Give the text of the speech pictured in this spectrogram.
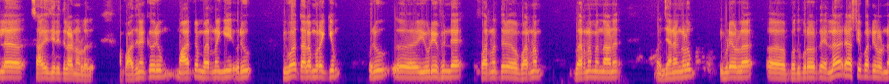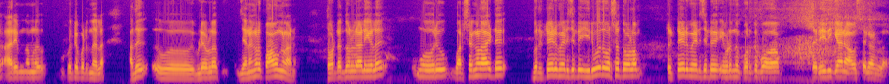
ഇല്ല സാഹചര്യത്തിലാണുള്ളത്. അപ്പോൾ അതിനൊക്കെ ഒരു മാറ്റം വരണമെങ്കിൽ ഒരു യുവതലമുറയ്ക്കും ഒരു യു ഡി എഫിന്റെ ഭരണത്തിൽ ഭരണം വരണമെന്നാണ് ജനങ്ങളും ഇവിടെയുള്ള പൊതുപ്രവർത്തകർ എല്ലാ രാഷ്ട്രീയ പാർട്ടികളുണ്ട്. ആരെയും നമ്മൾ കുറ്റപ്പെടുന്നതല്ല അത് ഇവിടെയുള്ള ജനങ്ങൾ പാവങ്ങളാണ്. തോട്ടത്തൊഴിലാളികൾ ഒരു വർഷങ്ങളായിട്ട് റിട്ടയർഡ് മേടിച്ചിട്ട് ഇരുപത് വർഷത്തോളം റിട്ടയർഡ് മേടിച്ചിട്ട് ഇവിടുന്ന് പുറത്തു പോകാം രീതിക്കാനും അവസ്ഥയിലാണുള്ളത്.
